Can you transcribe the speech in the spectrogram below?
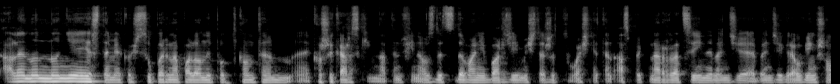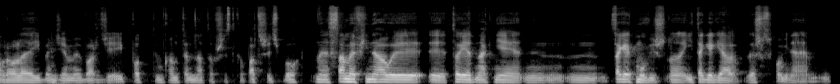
ale no, no nie jestem jakoś super napalony pod kątem e, koszykarskim na ten finał. Zdecydowanie bardziej myślę, że tu właśnie ten aspekt narracyjny będzie, będzie grał większą rolę i będziemy bardziej pod tym kątem na to wszystko patrzeć, bo e, same finały e, to jednak nie, tak jak mówisz, no i tak jak ja też wspominałem,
